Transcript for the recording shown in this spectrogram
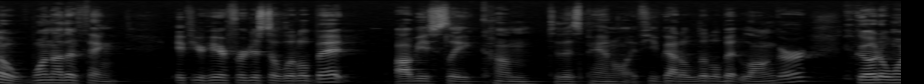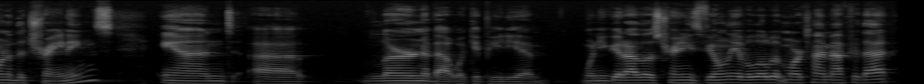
Oh, one other thing. If you're here for just a little bit, obviously come to this panel. If you've got a little bit longer, go to one of the trainings and uh, learn about Wikipedia. When you get out of those trainings, if you only have a little bit more time after that,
